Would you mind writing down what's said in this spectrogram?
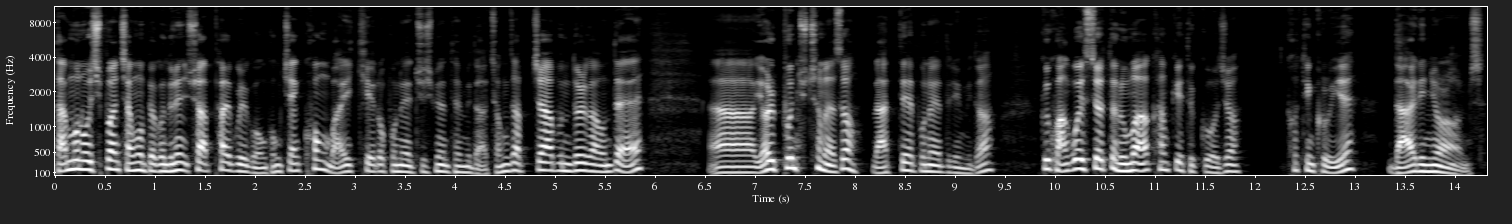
단문 50원, 장문 100원 드는 샵8910, 공짜인 콩 my K로 보내주시면 됩니다. 정답자분들 가운데 아, 10분 추첨해서 라떼 보내드립니다. 그 광고에 쓰였던 음악 함께 듣고 오죠. 커팅 크루의 Died in Your Arms.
